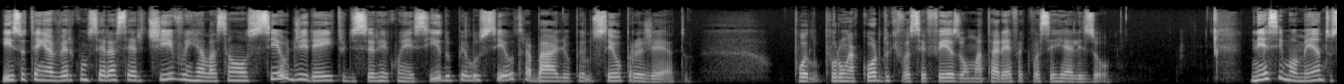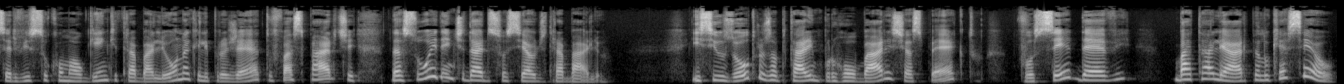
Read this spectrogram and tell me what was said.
Isso tem a ver com ser assertivo em relação ao seu direito de ser reconhecido pelo seu trabalho, pelo seu projeto, por, por um acordo que você fez ou uma tarefa que você realizou. Nesse momento, ser visto como alguém que trabalhou naquele projeto faz parte da sua identidade social de trabalho. E se os outros optarem por roubar este aspecto, você deve batalhar pelo que é seu,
